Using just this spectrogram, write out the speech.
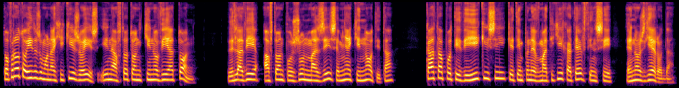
Το πρώτο είδος μοναχικής ζωής είναι αυτό των κοινοβιατών, δηλαδή αυτών που ζουν μαζί σε μια κοινότητα κάτω από τη διοίκηση και την πνευματική κατεύθυνση ενός γέροντα.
